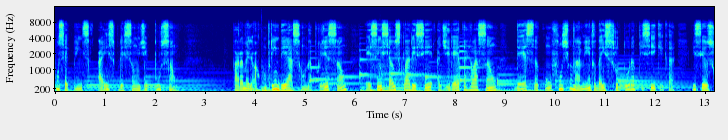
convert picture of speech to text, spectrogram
consequentes à expressão de pulsão. Para melhor compreender a ação da projeção, é essencial esclarecer a direta relação dessa com o funcionamento da estrutura psíquica e seus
